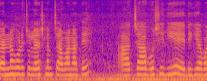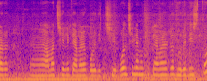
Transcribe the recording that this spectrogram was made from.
রান্নাঘরে চলে আসলাম চা বানাতে। আর চা বসিয়ে দিয়ে এদিকে আবার আমার ছেলে ক্যামেরা করে দিচ্ছে। বলছিলাম, একটু ক্যামেরাটা ধরে দিস তো।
